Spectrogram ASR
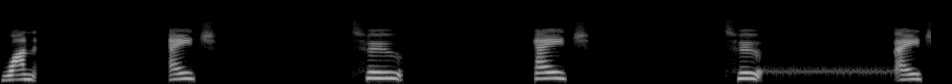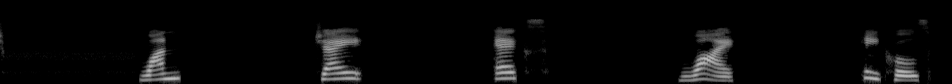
1 H 2 H 2 H one J X Y equals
